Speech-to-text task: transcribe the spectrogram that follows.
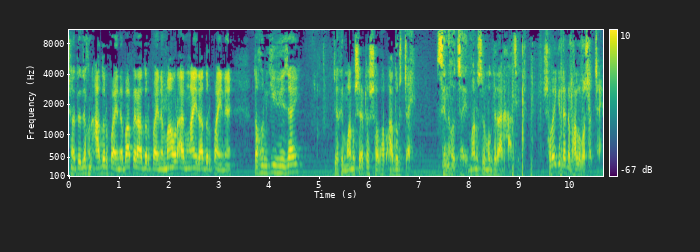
সাথে যখন আদর পায় না, বাপের আদর পায় না, মাওর, মায়ের আদর পায় না, তখন কি হয়ে যায়? যাকে মানুষের একটা স্বভাব আদর চায়, স্নেহ চায়, মানুষের মধ্যে রাখা আছে। সবাই কিন্তু একটা ভালোবাসা চায়।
